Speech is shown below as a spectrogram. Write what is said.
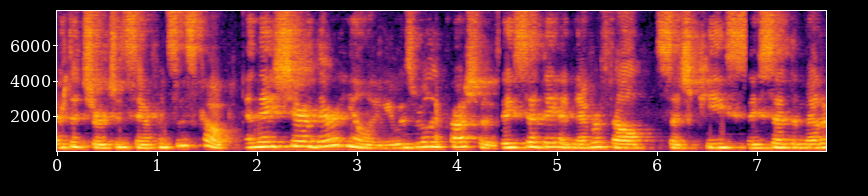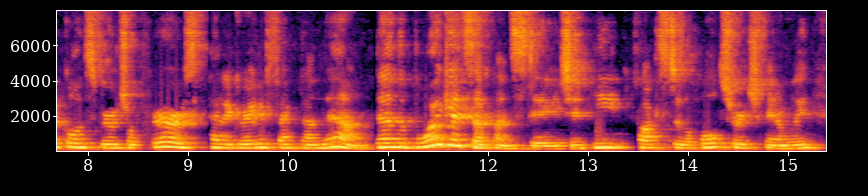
at the church in San Francisco. And they shared their healing. It was really precious. They said they had never felt such peace. They said the medical and spiritual prayers had a great effect on them. Then the boy gets up on stage and he talks to the whole church family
